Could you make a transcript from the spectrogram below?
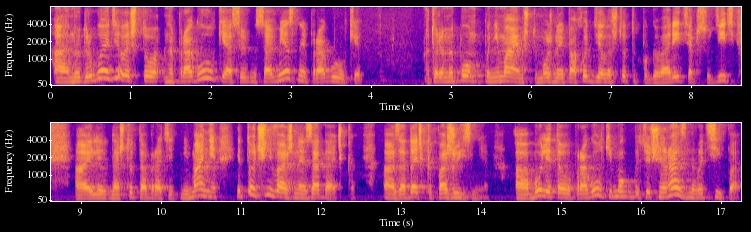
А, но другое дело, что на прогулке, особенно совместные прогулки, которые мы понимаем, что можно и по ходу дела что-то поговорить, обсудить а, или на что-то обратить внимание. Это очень важная задачка, а, задачка по жизни. А более того, прогулки могут быть очень разного типа.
